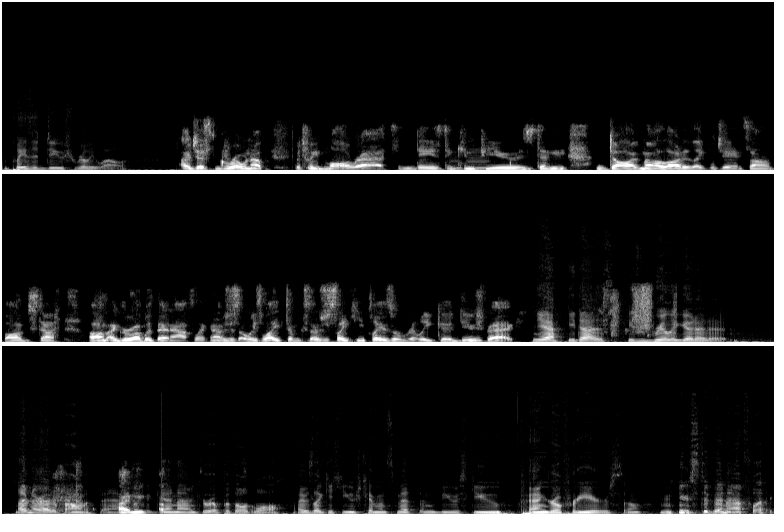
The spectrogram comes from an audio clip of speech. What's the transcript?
he plays a douche really well. I've just grown up between Mallrats and Dazed and Confused and Dogma, a lot of like the Jay and Silent Bob stuff. Um, I grew up with Ben Affleck, and I was just always liked him because I was just like he plays a really good douchebag. Yeah, he does. He's really good at it. I've never had a problem with Ben Affleck. I'm- Again, I grew up with Old Wall. I was like a huge Kevin Smith and Askew fangirl for years, so I'm used to Ben Affleck.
